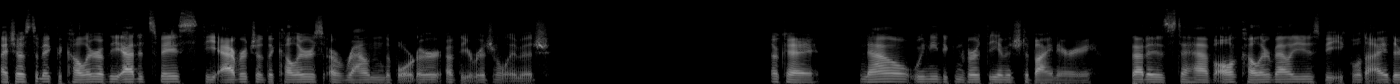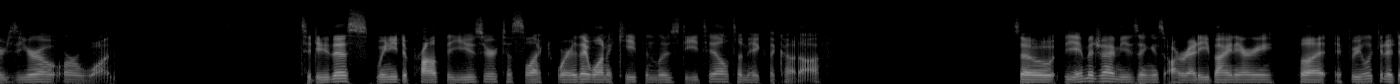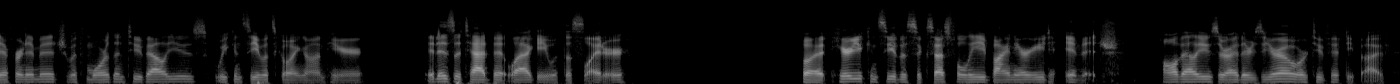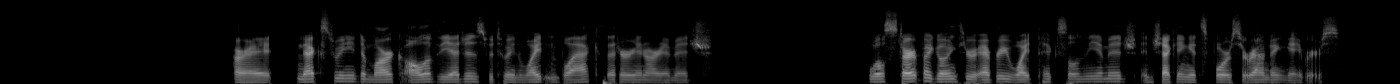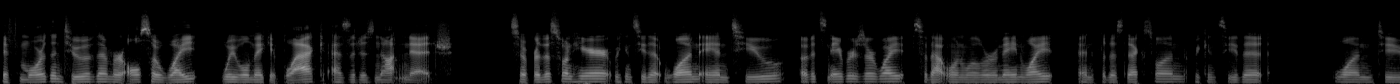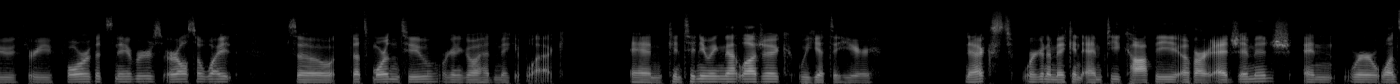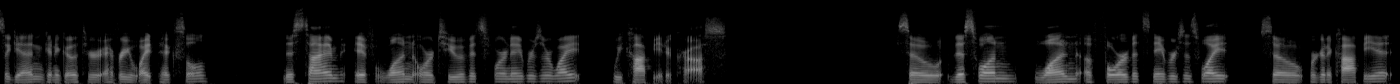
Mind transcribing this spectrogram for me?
I chose to make the color of the added space the average of the colors around the border of the original image. Okay, now we need to convert the image to binary. That is to have all color values be equal to either 0 or 1. To do this, we need to prompt the user to select where they want to keep and lose detail to make the cutoff. So the image I'm using is already binary, but if we look at a different image with more than two values, we can see what's going on here. It is a tad bit laggy with the slider. But here you can see the successfully binaried image. All values are either 0 or 255. Alright, next we need to mark all of the edges between white and black that are in our image. We'll start by going through every white pixel in the image and checking its four surrounding neighbors. If more than two of them are also white, we will make it black as it is not an edge. So for this one here, we can see that one and two of its neighbors are white, so that one will remain white. And for this next one, we can see that one, two, three, four of its neighbors are also white. So that's more than two, we're gonna go ahead and make it black. And continuing that logic, we get to here. Next, we're going to make an empty copy of our edge image, and we're once again going to go through every white pixel. This time, if one or two of its four neighbors are white, we copy it across. So this one, one of four of its neighbors is white, so we're going to copy it.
